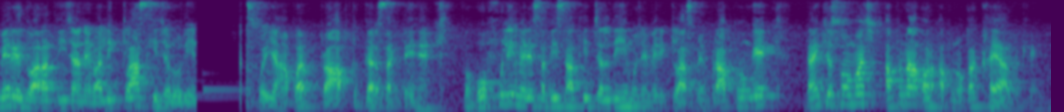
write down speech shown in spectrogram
मेरे द्वारा दी जाने वाली क्लास की ज़रूरी को यहाँ पर प्राप्त कर सकते हैं। तो होपफुली मेरे सभी साथी जल्दी ही मुझे मेरी क्लास में प्राप्त होंगे। थैंक यू सो मच अपना और अपनों का ख्याल रखें।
